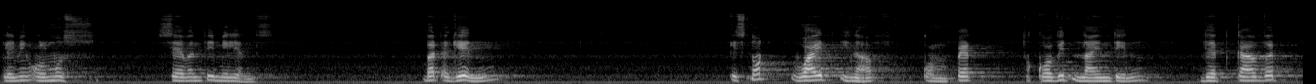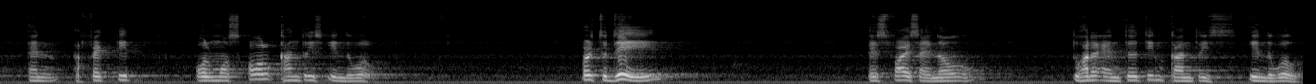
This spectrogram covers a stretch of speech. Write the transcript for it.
claiming almost 70 millions. But again, it's not wide enough compared to COVID-19 that covered and affected almost all countries in the world. But today, as far as I know, 213 countries in the world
